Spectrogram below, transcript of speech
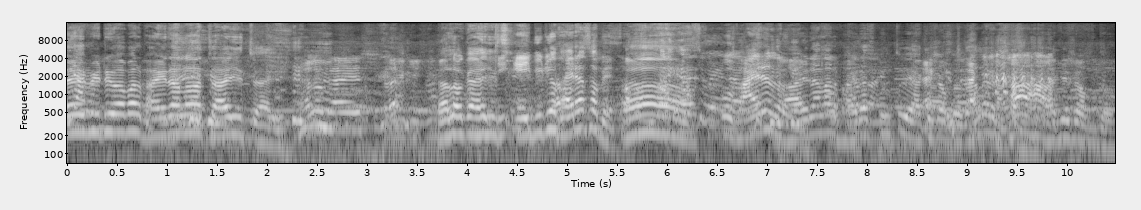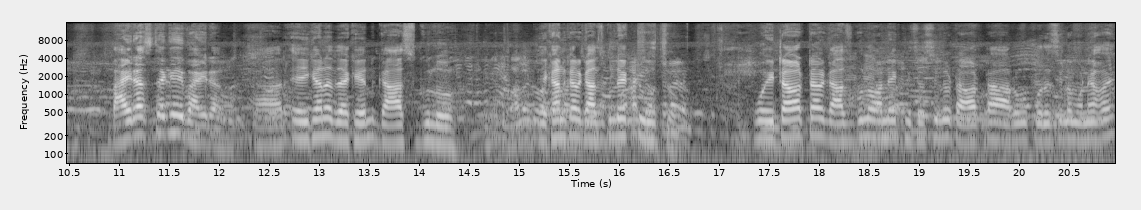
এই ভিডিও আবার ভাইরাল হওয়া চাই চাই। হ্যালো গাইস এই ভিডিও ভাইরাস হবে? ও ভাইরাস ভাইরাল আর ভাইরাস কিন্তু একই শব্দ জানেন? একই শব্দ। ভাইরাস থেকেই ভাইরাল আর এইখানে দেখেন গাছগুলো। এখানকার গাছগুলো একটু উঁচু। ওই টাওয়ারটার গাছগুলো অনেক নিচে ছিল টাওয়ারটা আরও উপরে ছিল মনে হয়।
